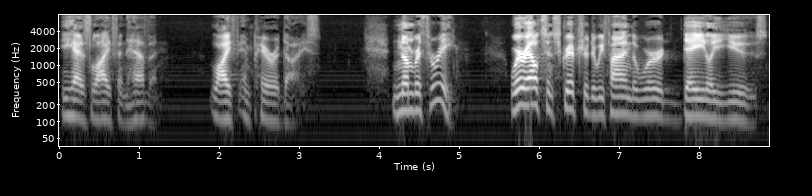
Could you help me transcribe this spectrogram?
He has life in heaven, life in paradise. Number three, where else in Scripture do we find the word daily used?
